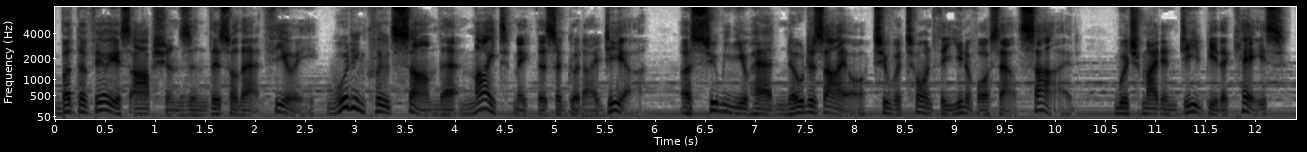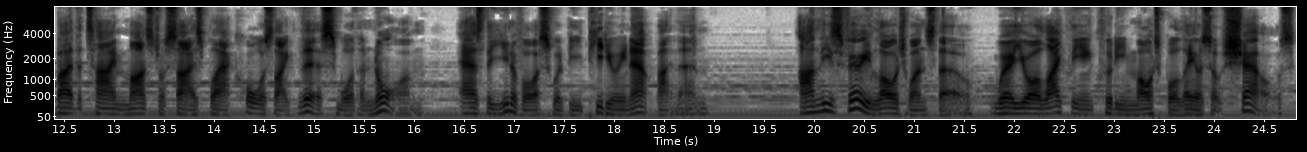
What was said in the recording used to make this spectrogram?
but the various options in this or that theory would include some that might make this a good idea, assuming you had no desire to return to the universe outside which might indeed be the case by the time monster sized black holes like this were the norm, as the universe would be petering out by then. On these very large ones, though, where you are likely including multiple layers of shells,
